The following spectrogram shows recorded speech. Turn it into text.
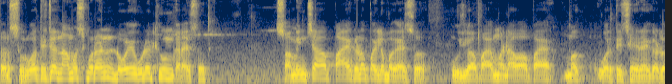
तर सुरुवातीचे नामस्मरण डोळे उघडे ठेवून करायचं. स्वामींच्या पायाकडं पहिलं बघायचं उजव्या पाय मग डावा पाय मग वरती चेहऱ्याकडं.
